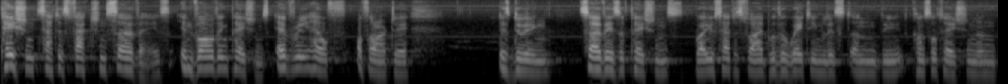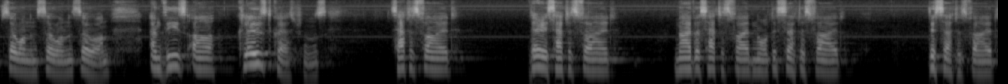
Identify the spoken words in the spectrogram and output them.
patient satisfaction surveys involving patients. Every health authority is doing surveys of patients. Were you satisfied with the waiting list and the consultation and so on and so on and so on? And these are closed questions. Satisfied, very satisfied, neither satisfied nor dissatisfied, dissatisfied,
